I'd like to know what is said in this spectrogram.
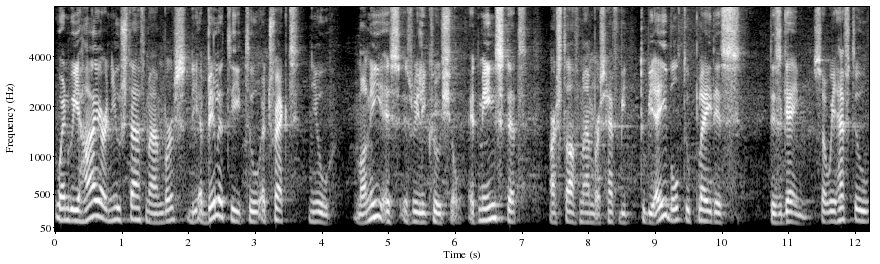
when we hire new staff members, the ability to attract new money is, is really crucial. It means that our staff members have be, to be able to play this, this game. So we have to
